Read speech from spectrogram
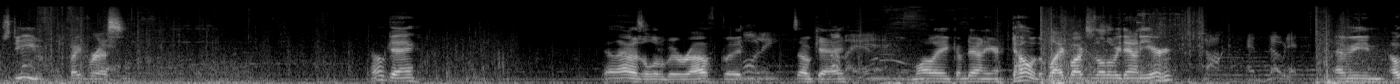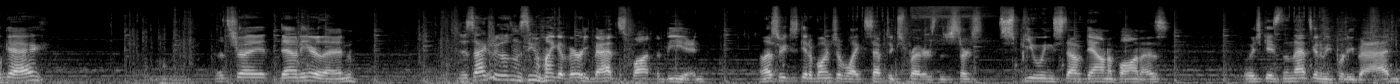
Steve, fight for us. Okay. Yeah, that was a little bit rough, but it's okay. Molly, come down here. No, oh, the black box is all the way down here. Locked and loaded. I mean, okay. Let's try it down here then. This actually doesn't seem like a very bad spot to be in. Unless we just get a bunch of like septic spreaders that just start spewing stuff down upon us. In which case then that's gonna be pretty bad.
